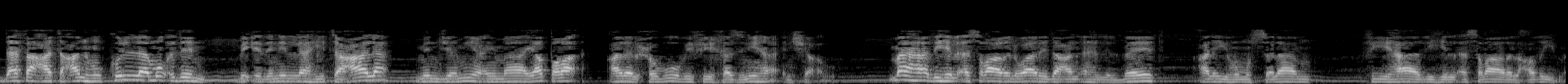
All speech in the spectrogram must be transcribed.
دفعت عنه كل مؤذن بإذن الله تعالى من جميع ما يطرأ على الحبوب في خزنها إن شاء الله. ما هذه الأسرار الواردة عن أهل البيت؟ عليهم السلام في هذه الأسرار العظيمة.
